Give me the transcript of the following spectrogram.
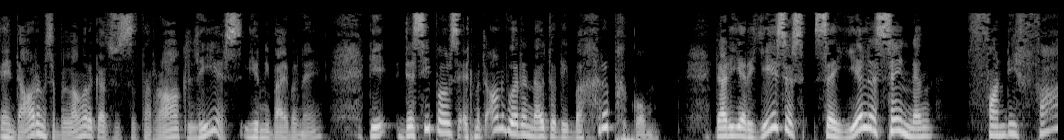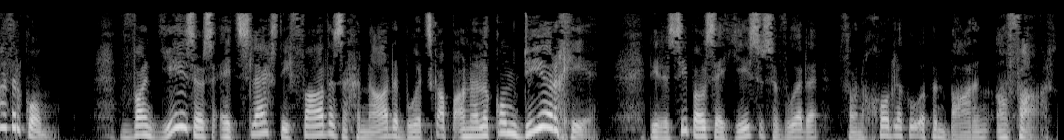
En daarom is dit belangrik dat ons dit raak lees hier in die Bybel, nê. Die disippels het met antwoorde nou tot die begrip gekom dat die Here Jesus se hele sending van die Vader kom. Want Jesus het slegs die Vader se genade boodskap aan hulle kom deurgee. Die disippels het Jesus se woorde van goddelike openbaring aanvaar.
